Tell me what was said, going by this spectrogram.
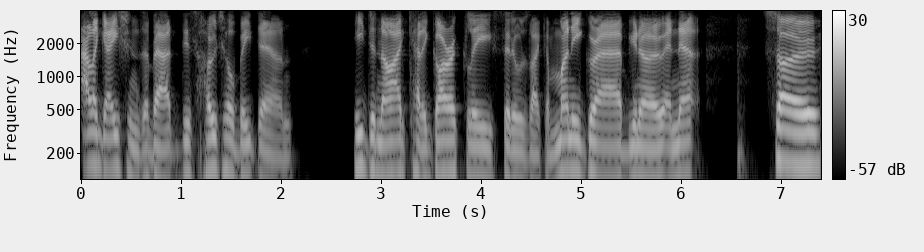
allegations about this hotel beatdown, he denied categorically, said it was like a money grab, you know, and now, so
